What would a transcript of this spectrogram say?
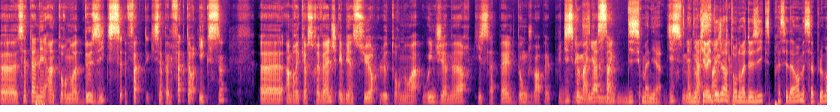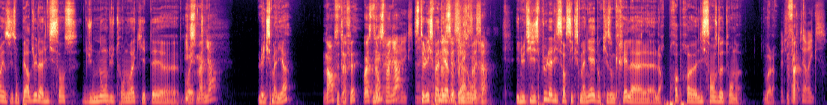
Euh, cette année, un tournoi 2x fact- qui s'appelle Factor X. euh, un Breakers Revenge. Et bien sûr, le tournoi Windjammer qui s'appelle, donc, je me rappelle plus, Discmania Discmania. 5. Discmania. Discmania Et donc il y avait 5. déjà un tournoi 2X précédemment, mais simplement ils, ils ont perdu la licence du nom du tournoi qui était euh, X-Mania? le X-Mania, Non, tout à fait. Ouais, c'était Non X-Mania le C'était le X-Mania, Ouais, donc c'est ils, ça, ont- c'est ça. ils n'utilisent plus la licence X-Mania et donc ils ont créé la- la- leur propre licence de tournoi. Voilà. Le Le Factor X.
